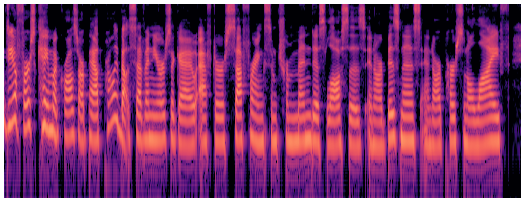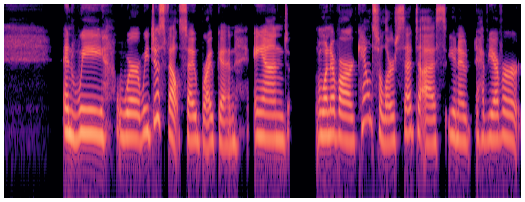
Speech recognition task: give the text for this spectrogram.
idea first came across our path probably about seven years ago after suffering some tremendous losses in our business and our personal life. And we were, we just felt so broken. And one of our counselors said to us, you know, have you ever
